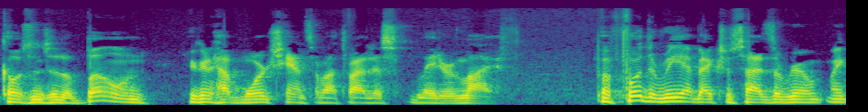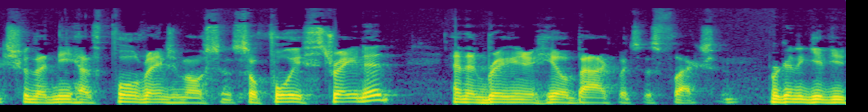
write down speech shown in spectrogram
goes into the bone, you're going to have more chance of arthritis later in life. But for the rehab exercises, we're going to make sure the knee has full range of motion. So fully straighten it and then bringing your heel back, which is flexion. We're going to give you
